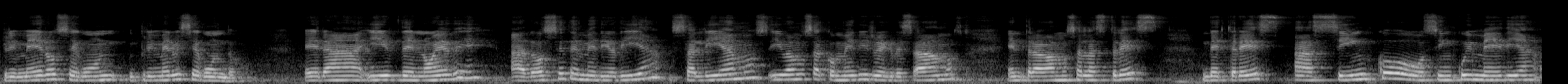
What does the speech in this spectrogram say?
primero, primero y segundo. Era ir de 9 a 12 de mediodía, salíamos, íbamos a comer y regresábamos, entrábamos a las 3 de 3 a 5 o 5 y media,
